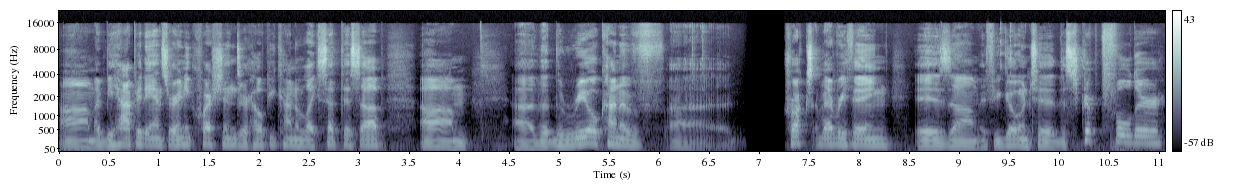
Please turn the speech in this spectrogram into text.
Um, I'd be happy to answer any questions or help you kind of like set this up. Um, uh, the the real kind of uh, crux of everything is um, if you go into the script folder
